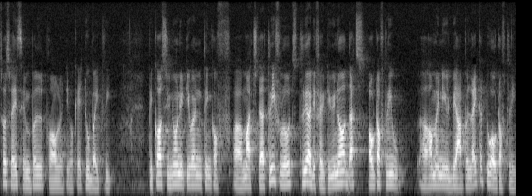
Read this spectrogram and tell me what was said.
So, it is very simple probability okay 2 by 3 because you do not need to even think of uh, much. There are 3 fruits 3 are defective. You know that is out of 3 uh, how many will be apple like? A 2 out of 3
